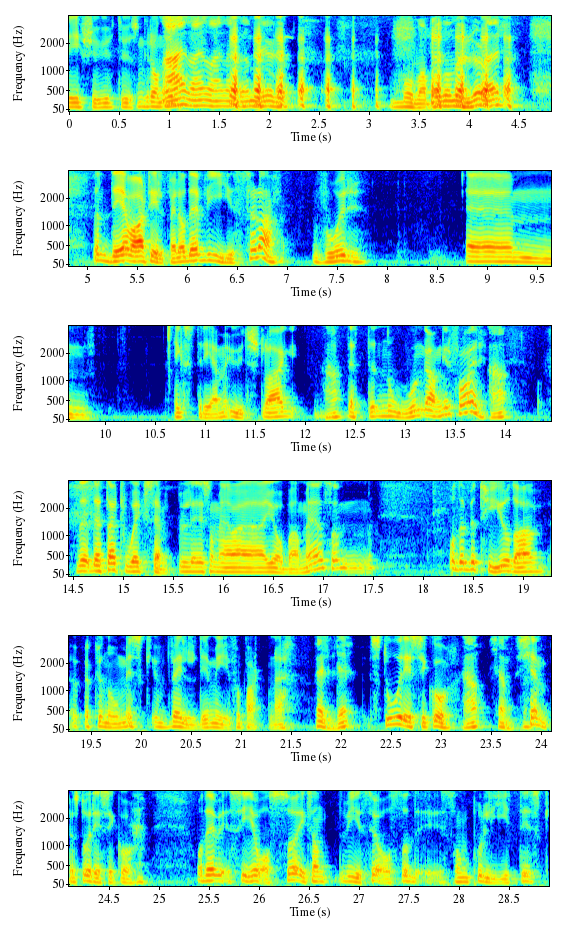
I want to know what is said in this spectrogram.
87 000 kroner. Nei, nei, nei, nei den blir litt bomma på noen nuller der. Men det var tilfellet, og det viser da hvor eh, ekstreme utslag Ja. dette noen ganger får. Ja. Dette er to eksempler som jeg har jobba med, som, og det betyr jo da økonomisk veldig mye for partene. Veldig. Stor risiko. Ja, kjempe. Kjempestor risiko. Og det jo også, sant, viser jo også sånn politisk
